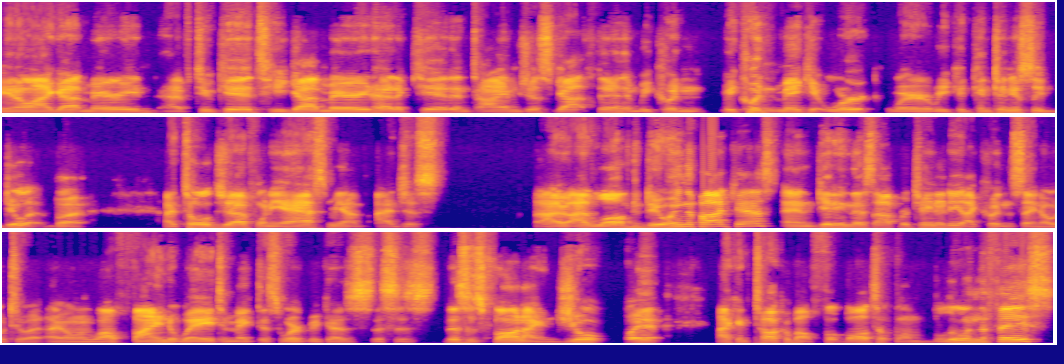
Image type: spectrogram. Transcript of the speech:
you know, I got married, have two kids. He got married, had a kid, and time just got thin, and we couldn't we couldn't make it work where we could continuously do it. But I told Jeff when he asked me, I, I just I, I, loved doing the podcast and getting this opportunity. I couldn't say no to it. I I'll find a way to make this work because this is this is fun. I enjoy it. I can talk about football till I'm blue in the face,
